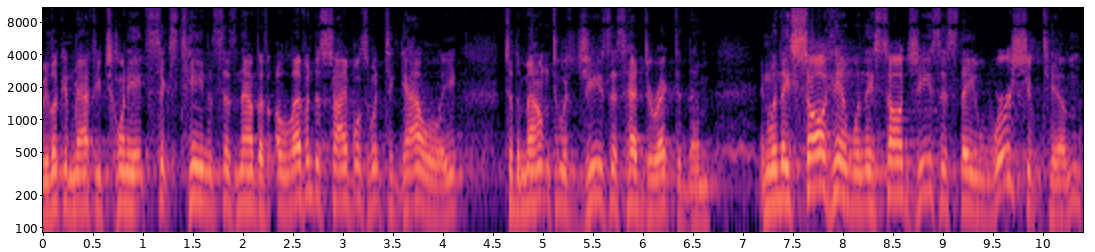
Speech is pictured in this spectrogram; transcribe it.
we look at Matthew 28 16. It says, Now the 11 disciples went to Galilee, to the mountain to which Jesus had directed them. And when they saw him, when they saw Jesus, they worshiped him,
